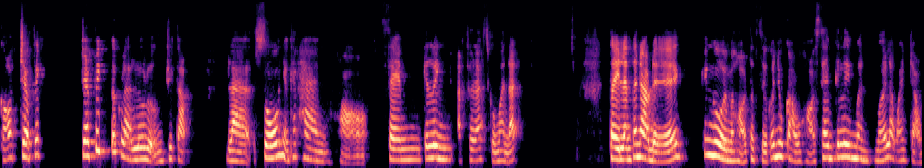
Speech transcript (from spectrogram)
có traffic. Traffic tức là lưu lượng truy cập, là số những khách hàng họ xem cái link affiliate của mình đấy. Thì làm thế nào để cái người mà họ thực sự có nhu cầu họ xem cái link mình mới là quan trọng.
